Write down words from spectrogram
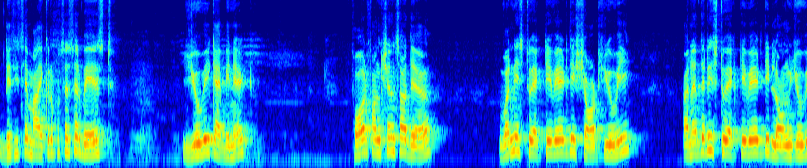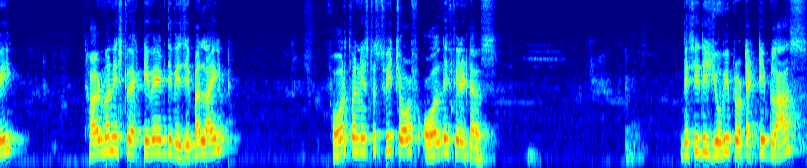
This is a microprocessor based UV cabinet. Four functions are there. One is to activate the short UV, another is to activate the long UV, third one is to activate the visible light, fourth one is to switch off all the filters. This is the UV protective glass.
